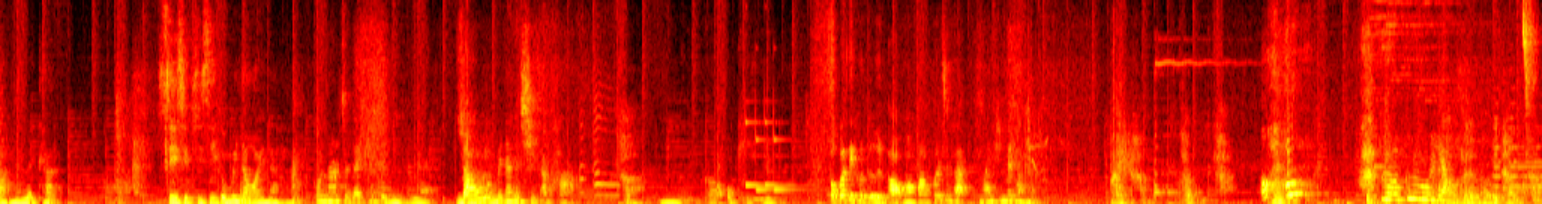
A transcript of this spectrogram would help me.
ตามนั้นเลยค่ะ 40ซีซีก็ไม่น้อยนะ ก็น่าจะได้แค่ตรงนี้แหละเดาว่าไม่น่าจะฉีดอาภาค่ะอืมก็โอเคอยู่ปกติคนอื่นออกมาปั๊บก็จะแบบไม่คิดไม่ทำงานไม่ค่ะทำอีกค่ะรักเลยอะเอาเลยมาไปทำค่ะ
